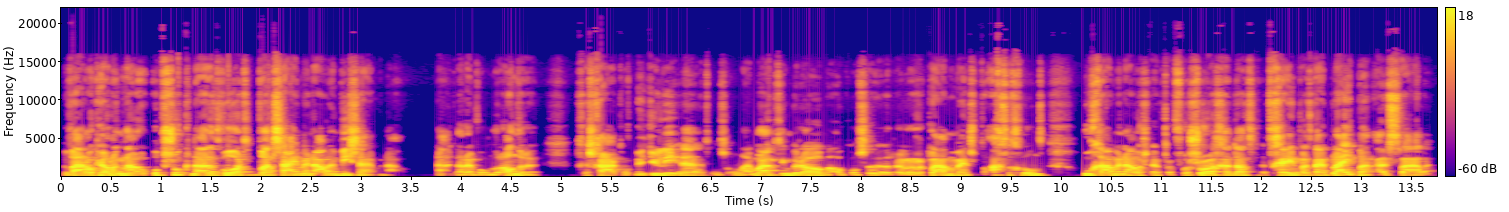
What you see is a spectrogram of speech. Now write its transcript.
We waren ook heel lang op zoek naar het woord, wat zijn we nou en wie zijn we nou? Nou, daar hebben we onder andere geschakeld met jullie, hè, het, ons online marketingbureau, maar ook onze reclame mensen op de achtergrond. Hoe gaan we nou eens ervoor zorgen dat hetgeen wat wij blijkbaar uitstralen,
